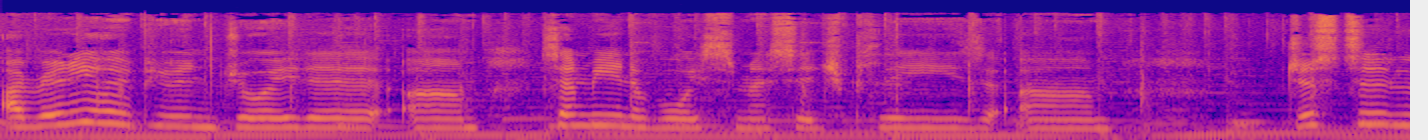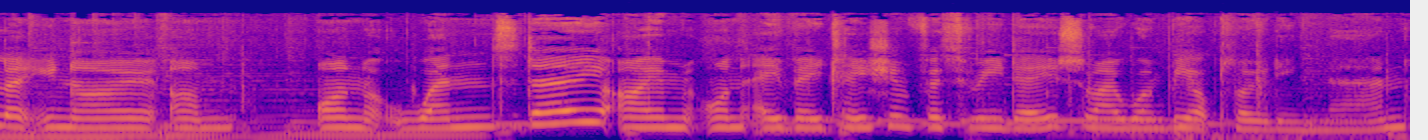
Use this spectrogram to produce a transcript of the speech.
I really hope you enjoyed it. Um, send me in a voice message, please. Um, just to let you know, um, on Wednesday, I'm on a vacation for three days, so I won't be uploading then,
